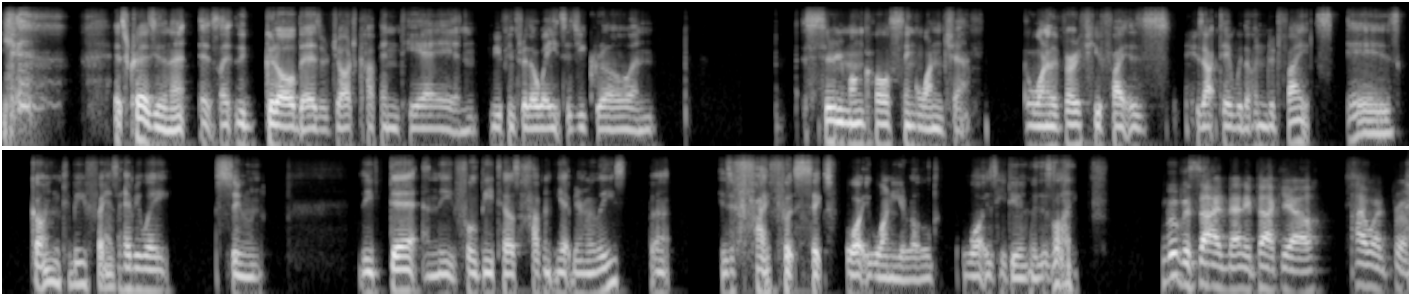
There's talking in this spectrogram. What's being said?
it's crazy, isn't it? It's like the good old days of Georges Carpentier and moving through the weights as you grow. And Sirimongkol Singwangcha, one of the very few fighters who's active with 100 fights, is going to be fighting as a heavyweight soon. The date and the full details haven't yet been released, but he's a five foot six, 41 year old. What is he doing with his life? Move aside, Manny Pacquiao. I went from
